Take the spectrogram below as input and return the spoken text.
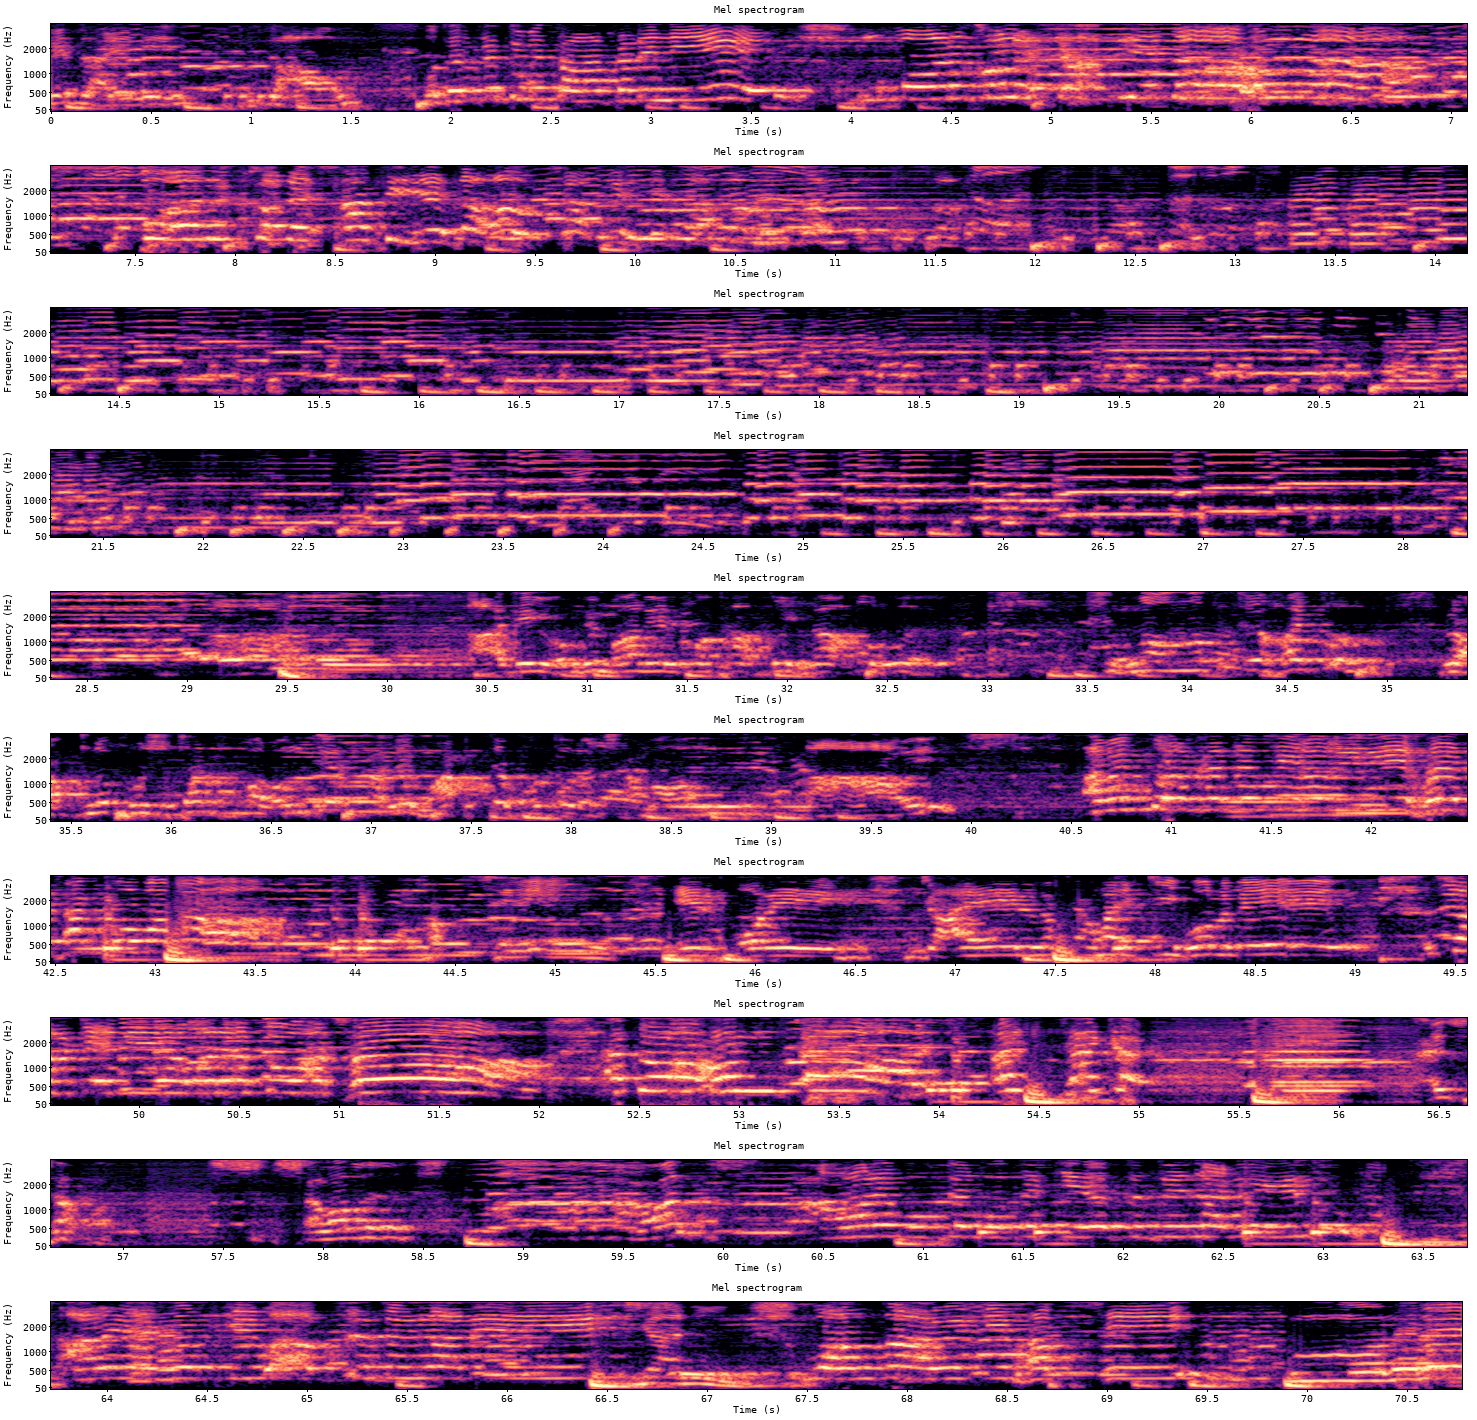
হয়ে যায়নি। যাও। ওদেরকে তুমি তাড়াতাড়ি নিয়ে বর করে সাজিয়ে দাও। বর করে সাজিয়ে দাও। দাও অভিমানের কথা তুই না বললে সুনন্দ থেকে হয়তো লগ্ন পুষ্ঠার কলঙ্কের কালে ভাবতে হতো আমি আমি তোর কাছে চিরঋণী হয়ে থাকব বাবা এরপরে গায়ের লোক আমায় কি বলবে? যাকে নিয়ে আমার এত আশা এত অহংকার শামা, আমার আমার বুকের মধ্যে কি হচ্ছে তুই জানিস? আমি এখন কি ভাবছি তুই জানিস? জানি। বলতো আমি কি ভাবছি? মনে রে।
